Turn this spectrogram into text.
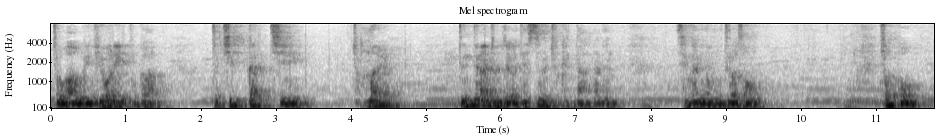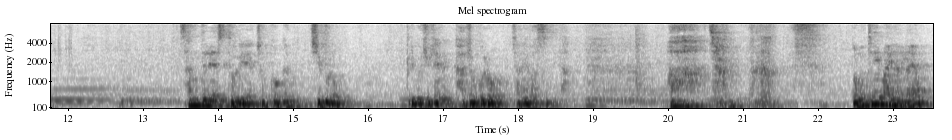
저와 우리 B1A4가 집같이 정말 든든한 존재가 됐으면 좋겠다라는 생각이 너무 들어서 첫 곡 산들의 스토리의 첫 곡은 집으로 그리고 주제는 가족으로 정해봤습니다. 아 참. 너무 TMI였나요?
